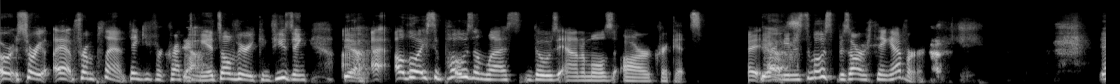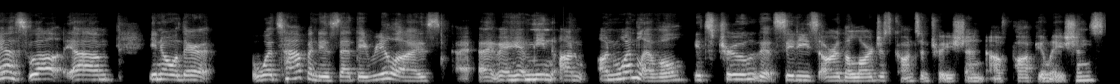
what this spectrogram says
Or sorry uh, from plant. Thank you for correcting yeah. me. It's all very confusing. Yeah. Uh, although i suppose unless those animals are crickets. Yes. I, I mean it's the most bizarre thing ever. Yes. Well um, you know there what's happened is that they realize I, mean on on one level it's true that cities are the largest concentration of populations.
